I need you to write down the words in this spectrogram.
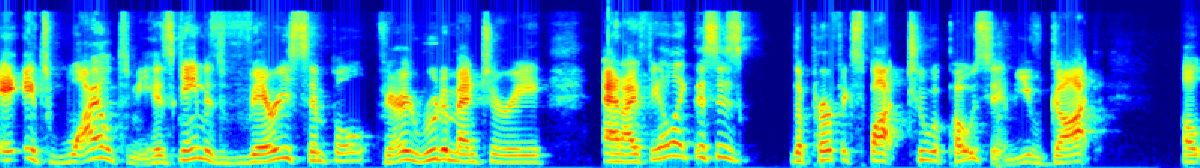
It, it's wild to me. His game is very simple, very rudimentary, and I feel like this is the perfect spot to oppose him. You've got a,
